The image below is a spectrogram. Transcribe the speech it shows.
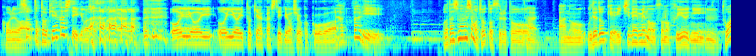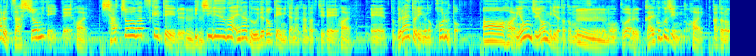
これは。ちょっと解き明かしていきましょうその辺を。おいおいおいおい解き明かしていきましょうかここは。やっぱり私の話もちょっとすると、はい。あの腕時計1年目のその冬に、うん。とある雑誌を見ていて、はい。社長がつけていうんうん。る一流が選ぶ腕時計みたいな形で、はい。えー、とブライトリングのコルト、ああはい。44ミリだったと思うんですけれども、とある外国人のはい。方の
